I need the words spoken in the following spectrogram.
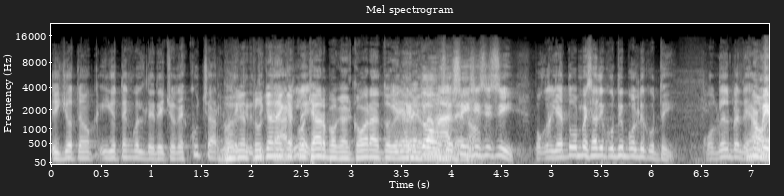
Y yo tengo, yo tengo el derecho de escucharlo. De tú tienes que escuchar porque el cobra de tu dinero. Entonces, sí, ¿no? sí, sí, sí. Porque ya tú empiezas a discutir por discutir. Porque él pendeja. No, es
